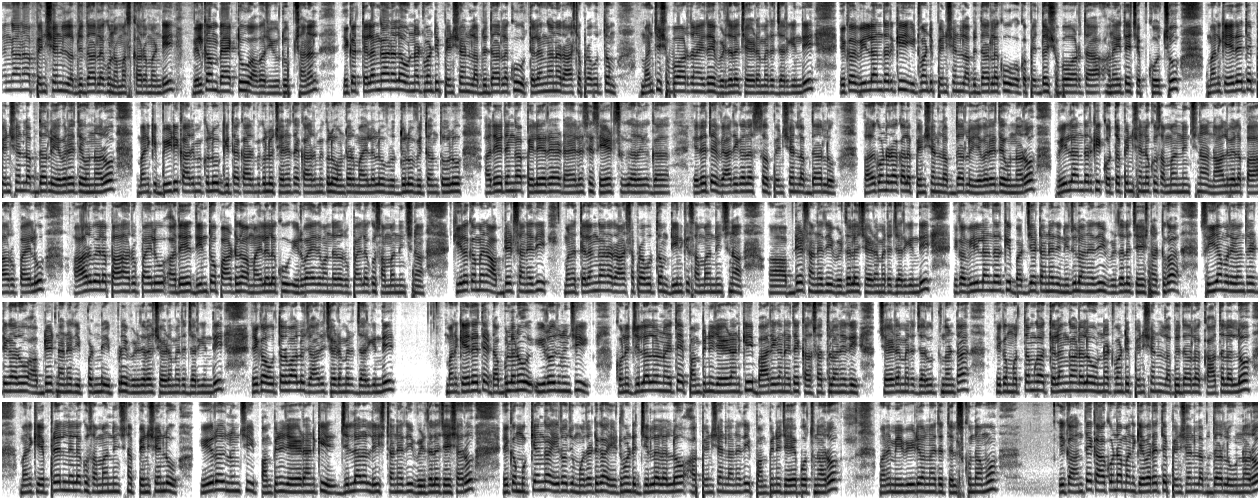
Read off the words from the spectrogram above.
Telangana pension లబ్ధిదారులకు నమస్కారం అండి. Welcome back to our YouTube channel. ఇక తెలంగాణలో ఉన్నటువంటి పెన్షన్ లబ్ధిదారులకు తెలంగాణ రాష్ట్ర ప్రభుత్వం మంచి శుభవార్తను అయితే విడుదల చేయడం అయితే జరిగింది. ఇక వీళ్ళందరికీ ఇటువంటి పెన్షన్ లబ్ధిదారులకు ఒక పెద్ద శుభవార్త అని అయితే చెప్పుకోవచ్చు. మనకి ఏదైతే పెన్షన్ లబ్ధిదారులు ఎవరైతే ఉన్నారో మనకి బీడీ కార్మికులు గీత కార్మికులు చేనేత కార్మికులు ఒంటరి మహిళలు వృద్ధులు వితంతువులు అదేవిధంగా పెలేరియా డయాలసిస్ ఎయిడ్స్ ఏదైతే వ్యాధి వ్యాధిగ్రస్త పెన్షన్ లబ్ధారులు పదకొండు రకాల పెన్షన్ లబ్ధారులు ఎవరైతే ఉన్నారో వీళ్ళందరికీ కొత్త పెన్షన్లకు సంబంధించిన నాలుగు వేల పదహారు రూపాయలు ఆరు వేల పదహారు రూపాయలు. అదే దీంతో పాటుగా మహిళలకు ఇరవై ఐదు వందల రూపాయలకు సంబంధించిన కీలకమైన అప్డేట్స్ అనేది మన తెలంగాణ రాష్ట్ర ప్రభుత్వం దీనికి సంబంధించిన అప్డేట్స్ అనేది విడుదల చేయడం అయితే జరిగింది. ఇక వీళ్ళందరికీ బడ్జెట్ అనేది నిధులు అనేది విడుదల చేసినట్టుగా సీఎం రేవంత్ రెడ్డి గారు అప్డేట్ అనేది ఇప్పటి ఇప్పుడే విడుదల చేయడం అయితే జరిగింది. ఇక ఉత్తర్వాలు జారీ చేయడం అయితే జరిగింది. మనకి ఏదైతే డబ్బులను ఈరోజు నుంచి కొన్ని జిల్లాలను అయితే పంపిణీ చేయడానికి భారీగానైతే కసరత్తులు అనేది చేయడం అయితే జరుగుతుందంట. ఇక మొత్తంగా తెలంగాణలో ఉన్నటువంటి పెన్షన్ లబ్ధిదారుల ఖాతాలలో మనకి ఏప్రిల్ నెలకు సంబంధించిన పెన్షన్లు ఈ రోజు నుంచి పంపిణీ చేయడానికి జిల్లాల లిస్ట్ అనేది విడుదల చేశారు. ఇక ముఖ్యంగా ఈరోజు మొదటిగా ఎటువంటి జిల్లాలలో ఆ పెన్షన్లు అనేది పంపిణీ చేయబోతున్నారో మనం ఈ వీడియోలను అయితే తెలుసుకుందాము. ఇక అంతేకాకుండా మనకి ఎవరైతే పెన్షన్ లబ్ధిదారులు ఉన్నారో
